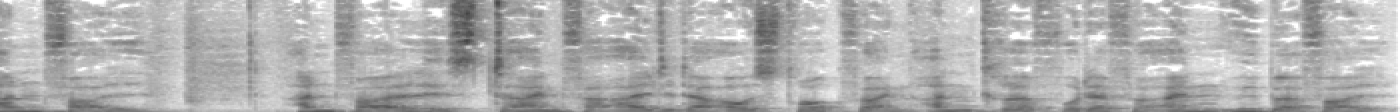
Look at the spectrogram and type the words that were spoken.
Anfall. Anfall ist ein veralteter Ausdruck für einen Angriff oder für einen Überfall.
